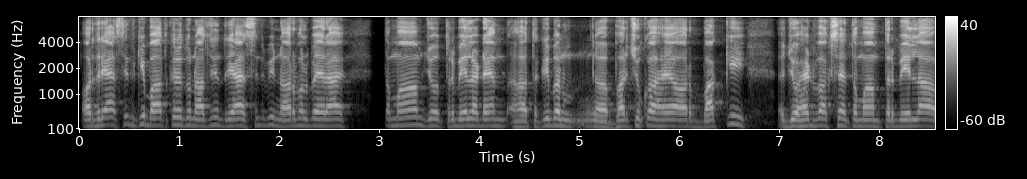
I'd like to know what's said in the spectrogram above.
اور دریا سندھ کی بات کریں تو ناظرین، دریا سندھ بھی نارمل بہ رہا ہے۔ تمام جو تربیلا ڈیم تقریباً بھر چکا ہے اور باقی جو ہیڈ ورکس ہیں، تمام تربیلا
